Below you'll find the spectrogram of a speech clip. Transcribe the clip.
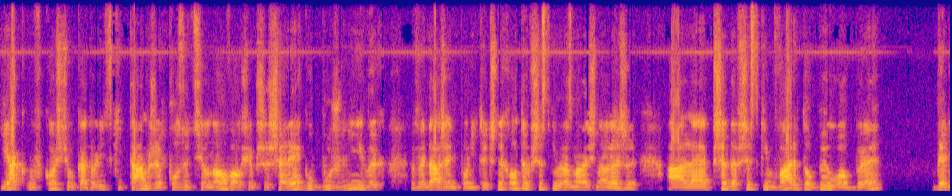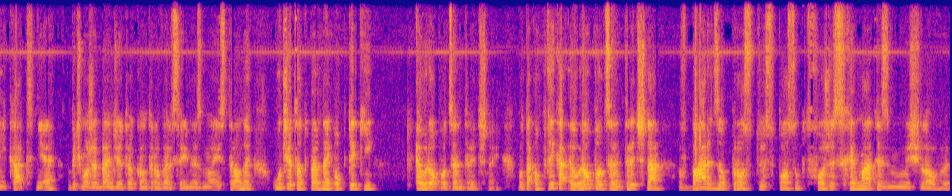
jak ów Kościół katolicki tamże pozycjonował się przy szeregu burzliwych wydarzeń politycznych, o tym wszystkim rozmawiać należy. Ale przede wszystkim warto byłoby delikatnie, być może będzie to kontrowersyjne z mojej strony, uciec od pewnej optyki europocentrycznej. Bo ta optyka europocentryczna w bardzo prosty sposób tworzy schematyzm myślowy.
